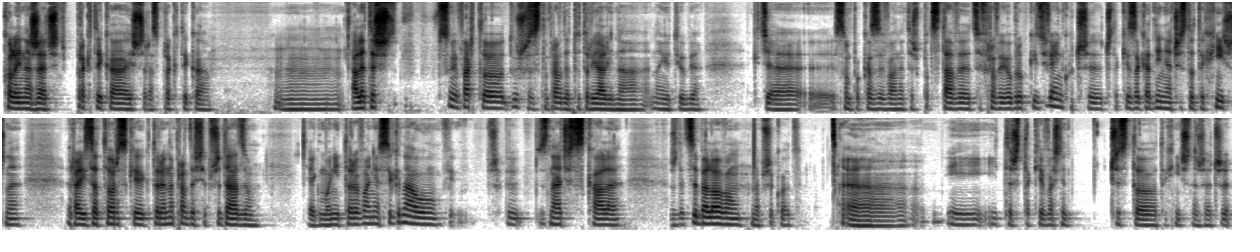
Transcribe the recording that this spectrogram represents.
Kolejna rzecz, praktyka, jeszcze raz praktyka. Mm, ale też w sumie warto, dużo jest naprawdę tutoriali na, na YouTubie, gdzie e, są pokazywane też podstawy cyfrowej obróbki dźwięku, czy, czy takie zagadnienia czysto techniczne, realizatorskie, które naprawdę się przydadzą. Jak monitorowanie sygnału, żeby znać skalę decybelową na przykład. E, I, I też takie właśnie czysto techniczne rzeczy,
